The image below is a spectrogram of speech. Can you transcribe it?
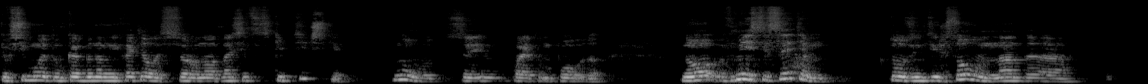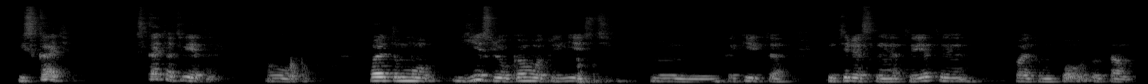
ко всему этому, как бы нам не хотелось все равно относиться скептически, ну, вот с- по этому поводу. Но вместе с этим, кто заинтересован, надо искать, искать ответы. Вот. Поэтому, если у кого-то есть какие-то интересные ответы по этому поводу, там,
